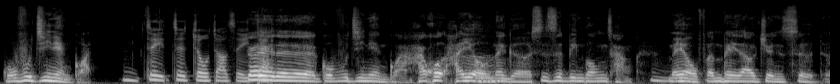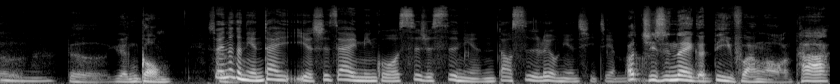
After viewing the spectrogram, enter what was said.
国父纪念馆。嗯，这这周遭这一带，对对对对，国父纪念馆，还或还有那个四四兵工厂没有分配到建设的、嗯、的员工，所以那个年代也是在民国四十四年到四十六年期间嘛。啊其实那个地方哦，它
